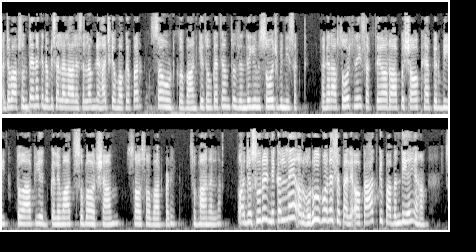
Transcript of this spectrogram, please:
جب آپ سنتے ہیں نا کہ نبی صلی اللہ علیہ وسلم نے حج کے موقع پر سو اونٹ قربان کی تو ہم کہتے ہیں ہم تو زندگی میں سوچ بھی نہیں سکتے۔ اگر آپ سوچ نہیں سکتے اور آپ کو شوق ہے پھر بھی تو آپ یہ کلمات صبح اور شام سو سو بار پڑھے سبحان اللہ۔ اور جو سورج نکلنے اور غروب ہونے سے پہلے، اوقات کی پابندی ہے یہاں۔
